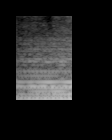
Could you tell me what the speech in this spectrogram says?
Nel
